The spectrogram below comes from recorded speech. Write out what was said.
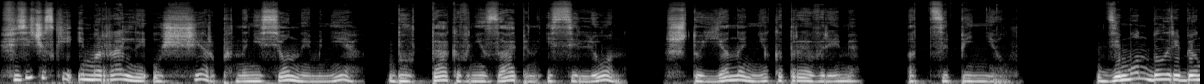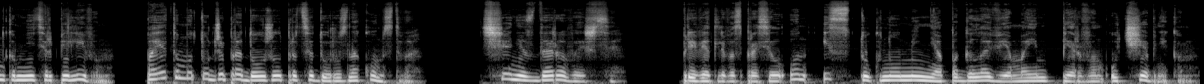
Физический и моральный ущерб, нанесенный мне, был так внезапен и силен, что я на некоторое время оцепенел. Димон был ребенком нетерпеливым, поэтому тут же продолжил процедуру знакомства. «Че не здороваешься?» — приветливо спросил он и стукнул меня по голове моим первым учебником.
